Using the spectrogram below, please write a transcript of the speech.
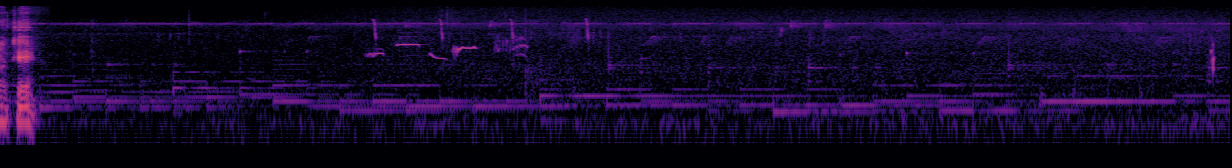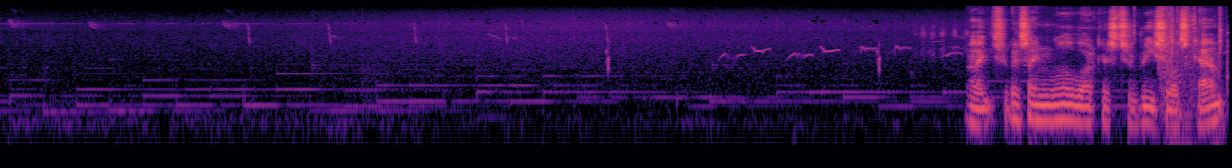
Okay. Right, so we're assign more workers to resource camp.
